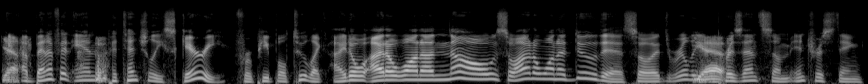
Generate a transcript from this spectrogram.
Yes. A benefit and potentially scary for people too. Like I don't I don't want to know, so I don't want to do this. So it really Yes. presents some interesting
